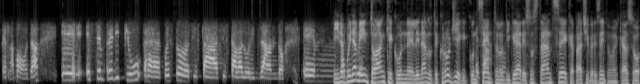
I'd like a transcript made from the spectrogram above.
per la moda e, e, sempre di più eh, questo si sta, si sta valorizzando. Ehm, in abbinamento anche con le nanotecnologie che consentono esatto. di creare sostanze capaci, per esempio nel caso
